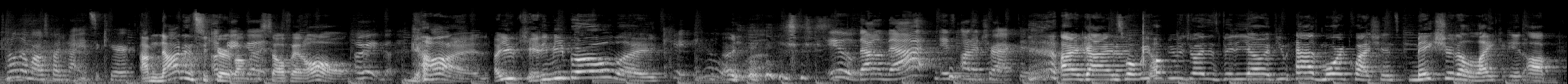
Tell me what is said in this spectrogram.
tell them I was probably not insecure. I'm not insecure Okay, about good. myself at all. Okay, go. God, are you kidding me, bro? Like. Okay, ew. Ew, now that is unattractive. Alright guys, well we hope you enjoyed this video. If you have more questions, make sure to like it up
